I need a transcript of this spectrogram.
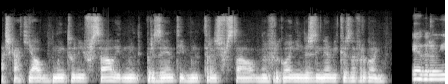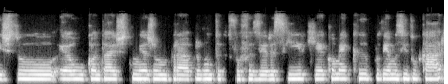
acho que há aqui algo muito universal e muito presente e muito transversal na vergonha e nas dinâmicas da vergonha. Pedro, isto é o contexto mesmo para a pergunta que te vou fazer a seguir, que é como é que podemos educar,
